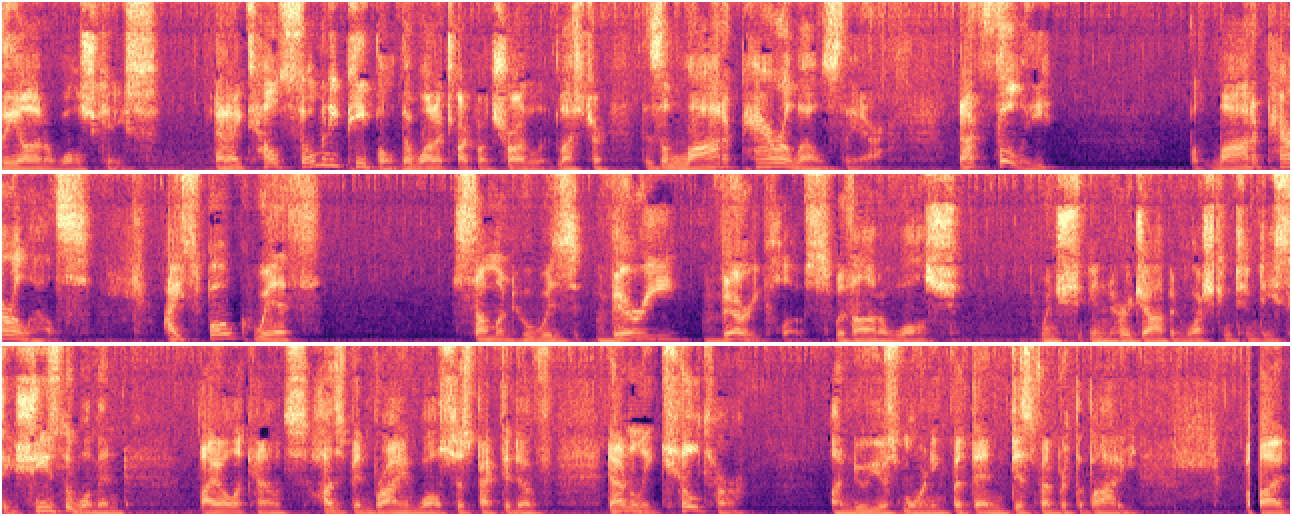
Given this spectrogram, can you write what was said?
the Ana Walsh case. And I tell so many people that want to talk about Charlotte Lester, there's a lot of parallels there. Not fully, but a lot of parallels. I spoke with someone who was very, very close with Ana Walsh when she, in her job in Washington, D.C. She's the woman by all accounts, husband Brian Walsh suspected of not only killed her on New Year's morning, but then dismembered the body. But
